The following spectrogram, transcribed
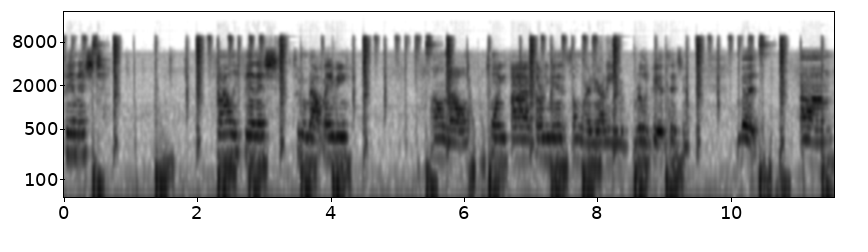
finished. Finally finished. Took about maybe, I don't know, 25, 30 minutes, somewhere in there. I didn't even really pay attention. But, um,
